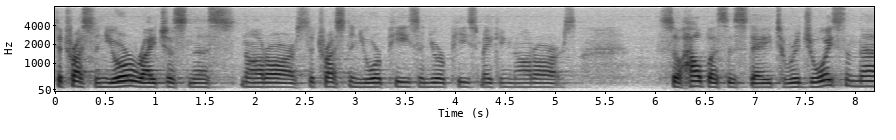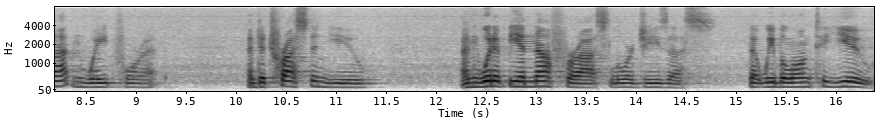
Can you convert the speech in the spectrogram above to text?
To trust in your righteousness, not ours. To trust in your peace and your peacemaking, not ours. So help us this day to rejoice in that and wait for it. And to trust in you. And would it be enough for us, Lord Jesus, that we belong to you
